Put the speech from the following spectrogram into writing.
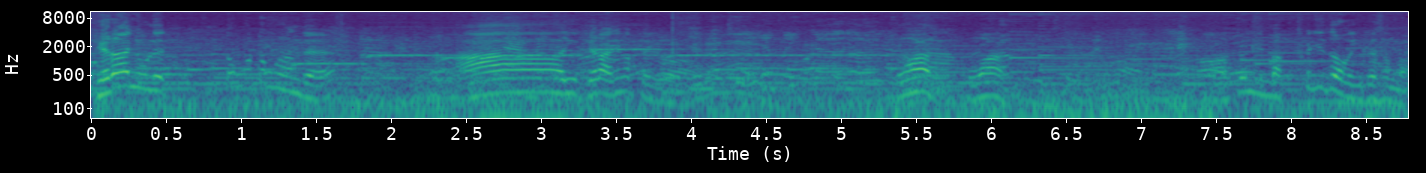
계란. 계란이 원래 동글동글한데. 아, 이거 계란 같다, 이거. 고안, 고안. 어, 어쩐지 막 터지더라고, 입에서 막.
